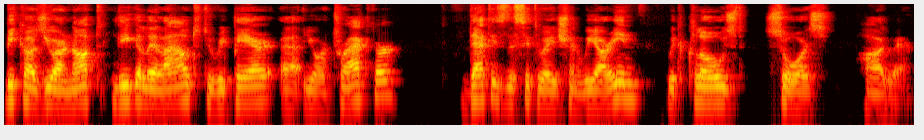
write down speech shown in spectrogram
because you are not legally allowed to repair uh, your tractor? That is the situation we are in with closed source hardware.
